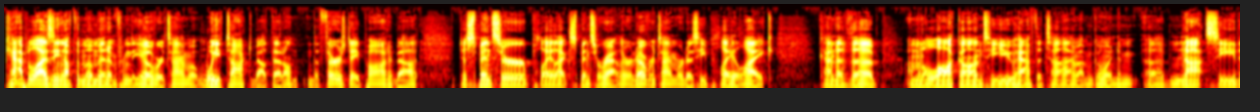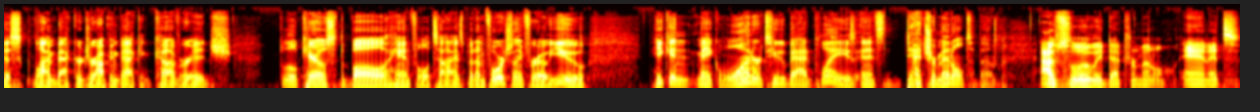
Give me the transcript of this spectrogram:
capitalizing off the momentum from the overtime. We've talked about that on the Thursday pod about does Spencer play like Spencer Rattler in overtime, or does he play like kind of the I'm going to lock on to you half the time. I'm going to uh, not see this linebacker dropping back in coverage. A little careless with the ball a handful of times, but unfortunately for OU, he can make one or two bad plays and it's detrimental to them. Absolutely detrimental. And it's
